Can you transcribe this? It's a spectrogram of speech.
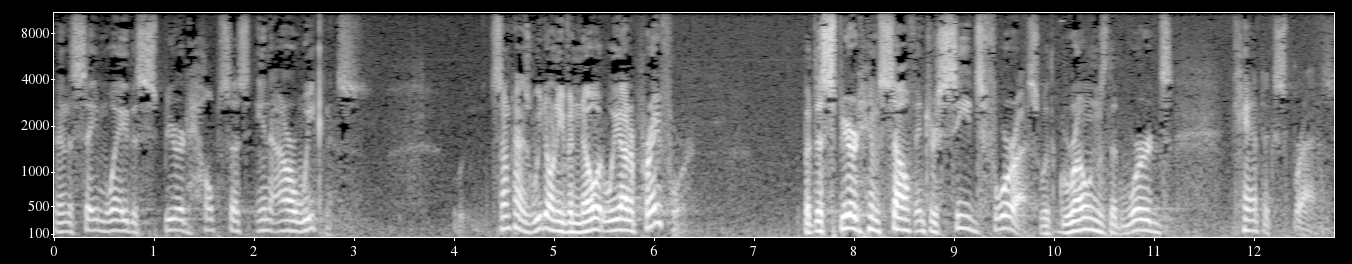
And in the same way, the Spirit helps us in our weakness sometimes we don't even know what we ought to pray for. But the Spirit Himself intercedes for us with groans that words can't express.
